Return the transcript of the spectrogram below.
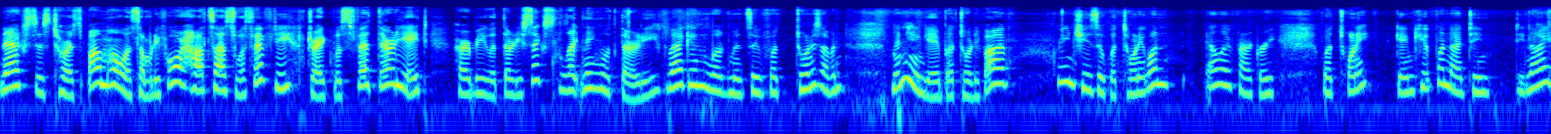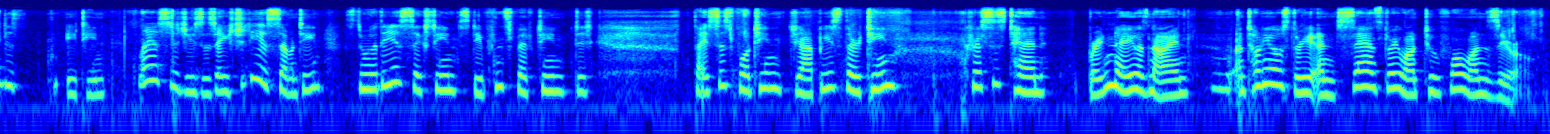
Next is Taurus Bumhole with 74, Hot Sauce with 50, Drake with 38, Herbie with 36, Lightning with 30, Megan Woodmansey with 27, Minion Gabe with 25, Green Cheese with 21, LA Factory with 20, GameCube with 19, Denied is 18, Lance to Jesus HD is 17, Smoothie is 16, Stevens 15, D- Dice is 14, Jappy is 13, Chris is 10, Braden A is 9, Antonio is 3, and Sans 312410.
